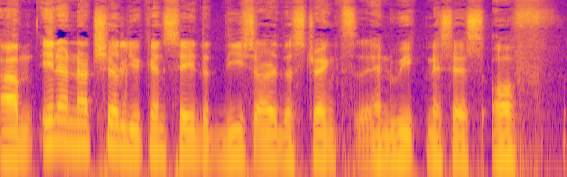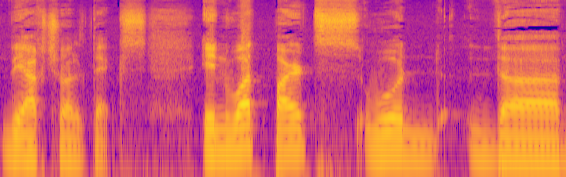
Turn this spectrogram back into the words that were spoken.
Um, in a nutshell, you can say that these are the strengths and weaknesses of the actual text. In what parts would the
